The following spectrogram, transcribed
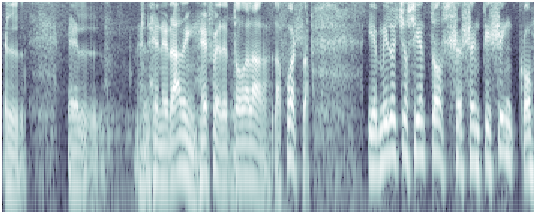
el, general en jefe de toda la, la fuerza. Y en 1865,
